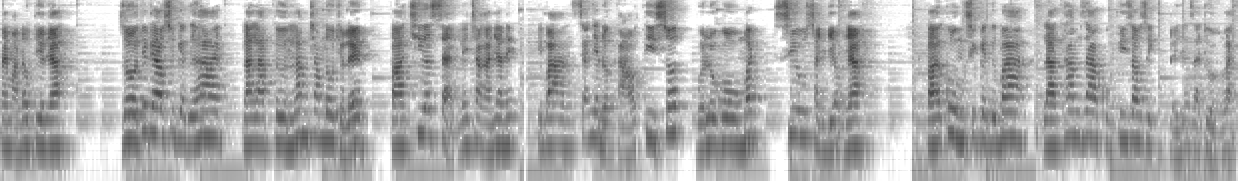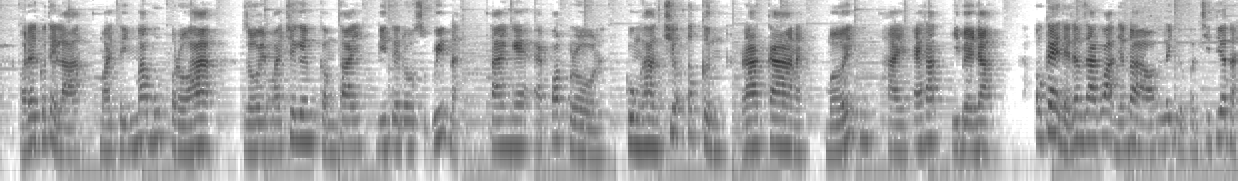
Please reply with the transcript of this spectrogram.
may mắn đầu tiên nha. Rồi tiếp theo sự kiện thứ hai là nạp từ 500 đô trở lên và chia sẻ lên trang cá nhân ấy thì bạn sẽ nhận được áo t-shirt với logo Mac siêu sành điệu nha. Và cuối cùng sự kiện thứ ba là tham gia cuộc thi giao dịch để nhận giải thưởng này. Ở đây có thể là máy tính MacBook Pro ha, rồi máy chơi game cầm tay Nintendo Switch này, tai nghe AirPods Pro này, cùng hàng triệu token Raka này mới hay SHIB nha. Ok, để tham gia các bạn nhấn vào link ở phần chi tiết này.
